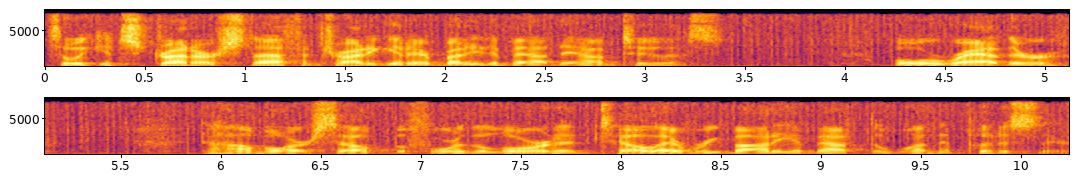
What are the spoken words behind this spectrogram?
So we could strut our stuff and try to get everybody to bow down to us? Or rather, to humble ourselves before the Lord and tell everybody about the one that put us there.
